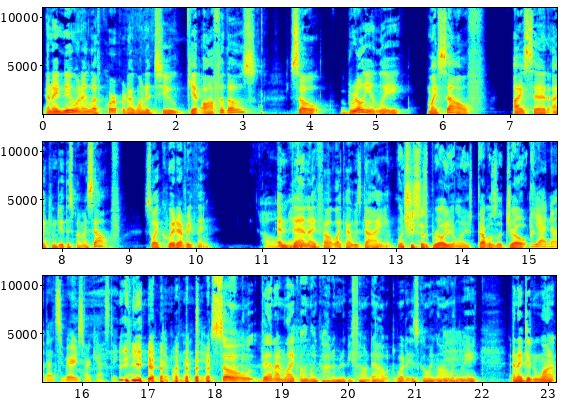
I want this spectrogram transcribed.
And I knew when I left corporate I wanted to get off of those. So brilliantly, myself, I said I can do this by myself. So I quit everything. Oh, and man. then I felt like I was dying. when she says brilliantly, that was a joke. Yeah, no, that's very sarcastic. Yeah. Picked up on that too. So then I'm like, oh my God, I'm going to be found out. What is going on with me? Mm-hmm. And I didn't want,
